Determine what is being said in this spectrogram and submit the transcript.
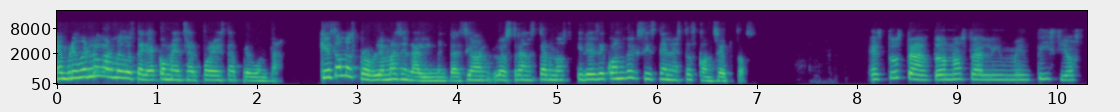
En primer lugar, me gustaría comenzar por esta pregunta. ¿Qué son los problemas en la alimentación, los trastornos y desde cuándo existen estos conceptos? Estos trastornos alimenticios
